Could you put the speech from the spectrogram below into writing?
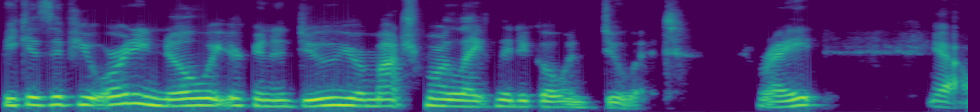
Because if you already know what you're going to do, you're much more likely to go and do it. Right. Yeah.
